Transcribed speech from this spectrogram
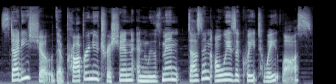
Studies show that proper nutrition and movement doesn't always equate to weight loss.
